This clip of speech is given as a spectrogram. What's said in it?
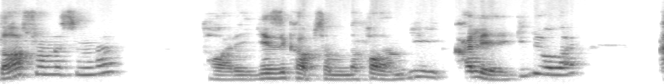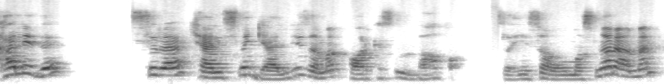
Daha sonrasında tarihi gezi kapsamında falan bir kaleye gidiyorlar. Kalede sıra kendisine geldiği zaman arkasında daha fazla insan olmasına rağmen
